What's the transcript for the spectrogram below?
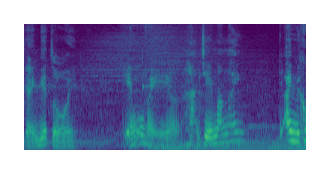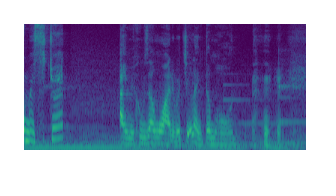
Thì anh biết rồi. Thì em cũng phải ờ, hạn chế mắng anh. Thì anh mới không bị stress. Anh mới không ra ngoài để mà chữa lành tâm hồn.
